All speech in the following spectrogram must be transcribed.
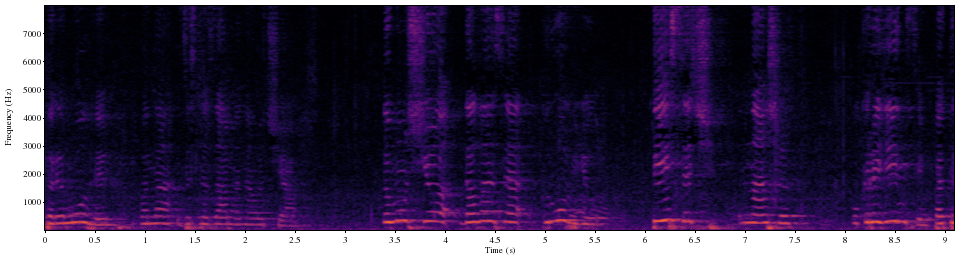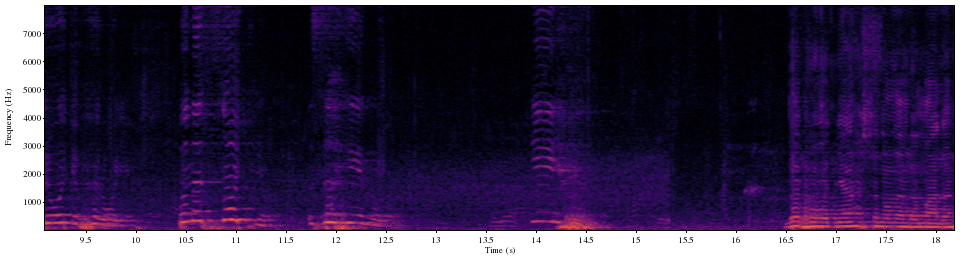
перемоги, вона зі сльозами на очах. Тому що далася кров'ю тисяч наших українців, патріотів, героїв. Понад сотню загинуло. І Доброго дня, шановна громада.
